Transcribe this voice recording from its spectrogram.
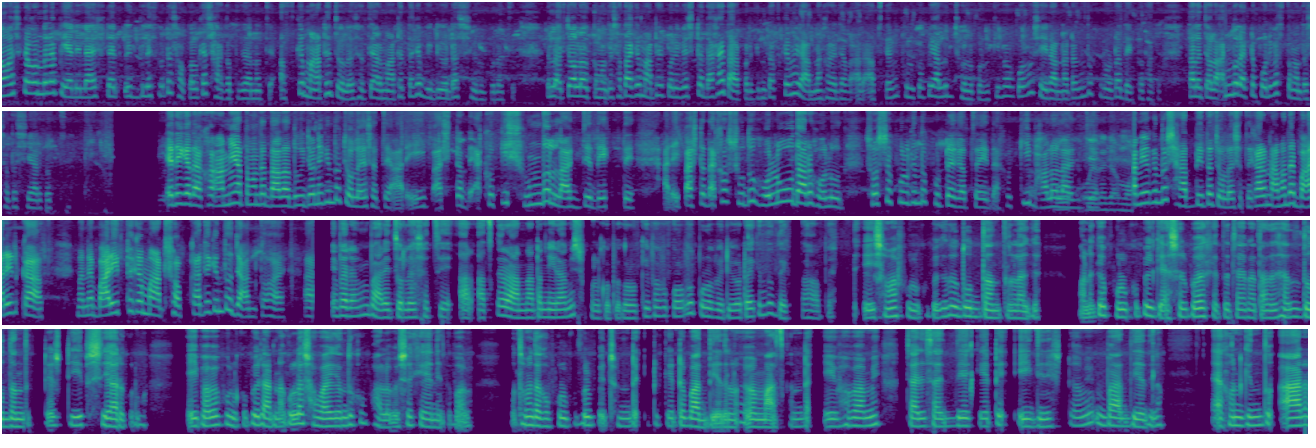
নমস্কার বন্ধুরা, Piyali lifestyle with village ফুটে সকলকে স্বাগত জানাচ্ছি। আজকে মাঠে চলে এসেছি আর মাঠের থেকে ভিডিওটা শুরু করেছি। তাহলে চলো তোমাদের সাথে আগে মাঠের পরিবেশটা দেখায় তারপর কিন্তু আজকে আমি রান্নাঘরে যাব। আর আজকে আমি ফুলকপি আলুর ঝোল করব। কীভাবে করব সেই রান্নাটা কিন্তু পুরোটা দেখতে থাকো। তাহলে চলো, সুন্দর একটা পরিবেশ তোমাদের সাথে শেয়ার করছি। এদিকে দেখো আমি আর তোমাদের দাদা দুইজনে কিন্তু চলে এসেছে। আর এই পাশটা দেখো কি সুন্দর লাগছে দেখতে। আর এই পাশটা দেখো শুধু হলুদ আর হলুদ। শস্য ফুল কিন্তু ফুটে গেছে এই দেখো কি ভালো লাগছে। আমিও কিন্তু সাত দিতে চলে এসেছি কারণ আমাদের বাড়ির কাজ মানে বাড়ির থেকে মাঠ সব কাজে কিন্তু জানতে হয়। আর এবার আমি বাড়ি চলে এসেছি আর আজকে রান্নাটা নিরামিষ ফুলকপি করব। কীভাবে করব? পুরো ভিডিওটাই কিন্তু দেখতে হবে। এই সময় ফুলকপি কিন্তু দুর্দান্ত লাগে। অনেকে ফুলকপি গ্যাসের বয়ে খেতে চায় না, তাদের সাথে দুর্দান্ত টিপস শেয়ার করব। এইভাবে ফুলকপি রান্না করলে সবাই কিন্তু খুব ভালোবেসে খেয়ে নিতে পারবে। প্রথমে দেখো ফুলকপির পেছনটা একটু কেটে বাদ দিয়ে দিলাম, এবার মাঝখানটা এইভাবে আমি চারি সাইড দিয়ে কেটে এই জিনিসটা আমি বাদ দিয়ে দিলাম। এখন কিন্তু আর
